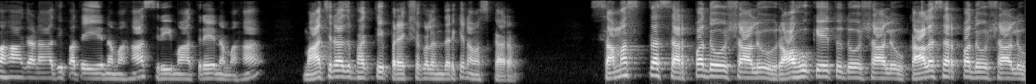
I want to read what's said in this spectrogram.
మహాగణాధిపతయే నమ శ్రీమాత్రే నమ. మాచిరాజ భక్తి ప్రేక్షకులందరికీ నమస్కారం. సమస్త సర్పదోషాలు రాహుకేతు దోషాలు కాలసర్ప దోషాలు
